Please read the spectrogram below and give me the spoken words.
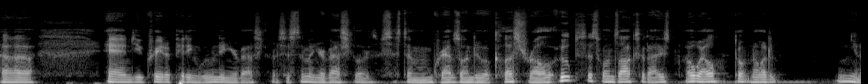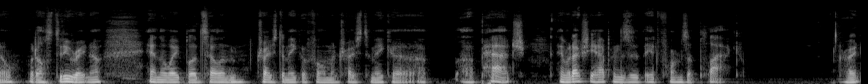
uh, and you create a pitting wound in your vascular system, and your vascular system grabs onto a cholesterol, oops, this one's oxidized. Oh well, don't know what, you know, what else to do right now. And the white blood cell and tries to make a foam and tries to make a, a, a patch. And what actually happens is it forms a plaque. Right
